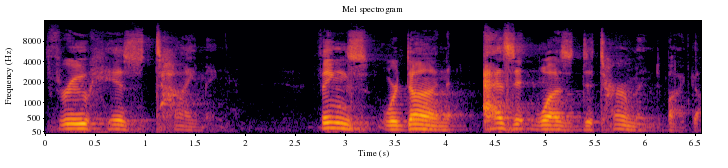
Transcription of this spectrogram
through his timing. Things were done as it was determined by God.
